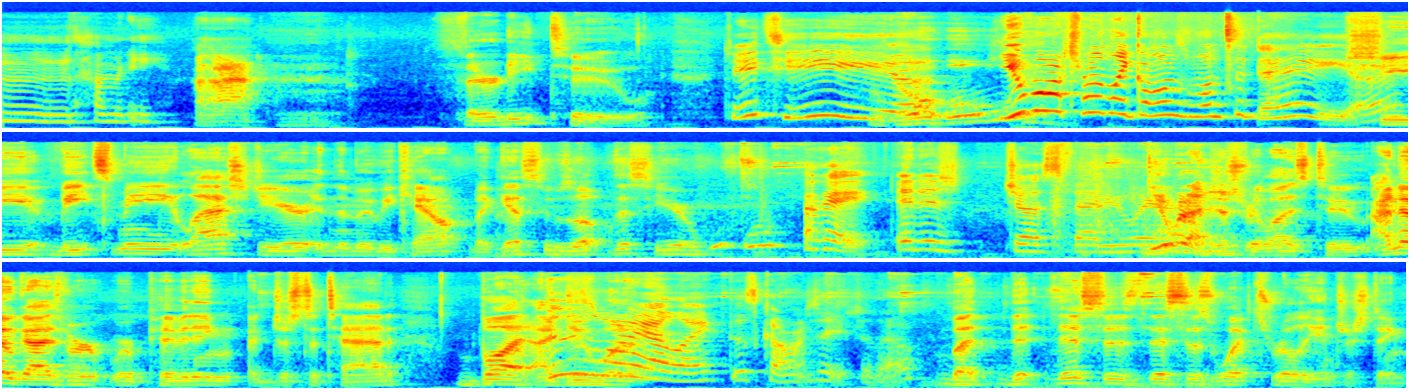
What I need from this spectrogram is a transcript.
Hmm, how many? Ah. Thirty-two. JT, No. you watch one like almost once a day. She beats me last year in the movie count, but guess who's up this year? Okay, it is just February. You know what I just realized too? I know, guys, we're, we're pivoting just a tad, but I do. This do is want why. I like this conversation, though. But th- this is this is what's really interesting.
